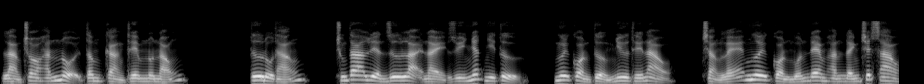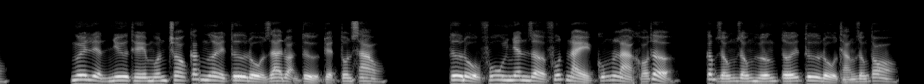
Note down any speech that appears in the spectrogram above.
làm cho hắn nội tâm càng thêm nôn nóng. Tư đồ thắng, chúng ta liền dư lại này duy nhất nhi tử, ngươi còn tưởng như thế nào, chẳng lẽ ngươi còn muốn đem hắn đánh chết sao? Ngươi liền như thế muốn cho các ngươi tư đổ ra đoạn tử tuyệt tôn sao? Tư đổ phu nhân giờ phút này cũng là khó thở, cấp giống giống hướng tới tư đổ thắng giống to.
